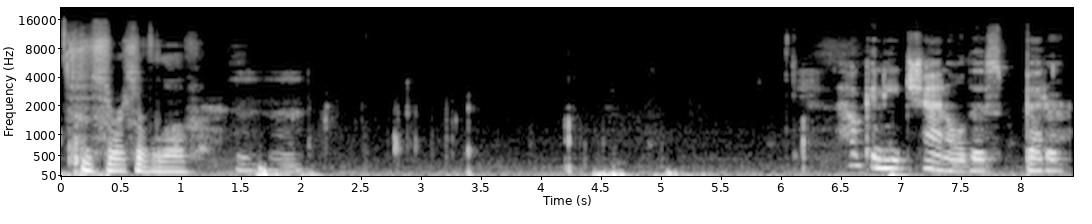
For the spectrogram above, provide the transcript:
It's a source of love. Mm-hmm. How can he channel this better?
